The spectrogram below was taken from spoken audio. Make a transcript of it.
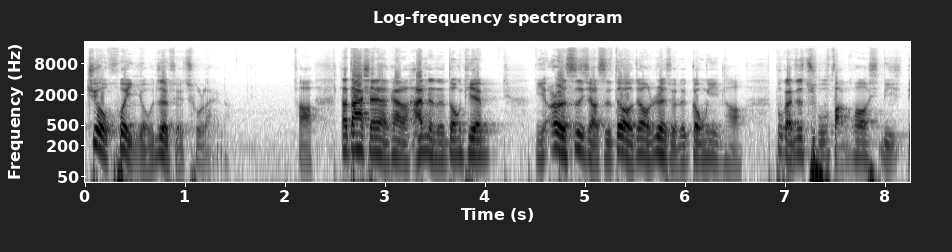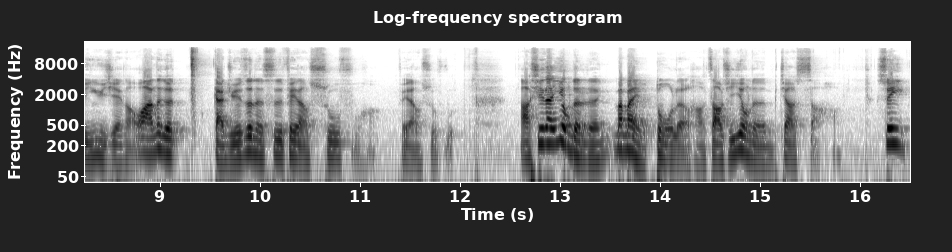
就会有热水出来了。好，那大家想想看，寒冷的冬天，你二十四小时都有这种热水的供应哈，不管是厨房或淋淋浴间哈，哇，那个感觉真的是非常舒服哈，非常舒服。啊，现在用的人慢慢也多了哈，早期用的人比较少哈，所以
